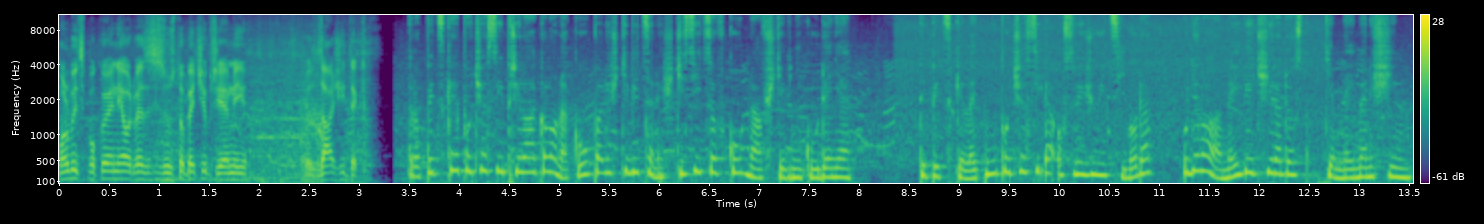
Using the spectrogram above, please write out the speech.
mohl být spokojený a odveze si z Ústopečí příjemný zážitek. Tropické počasí přilákalo na koupališti více než tisícovku návštěvníků denně. Typicky letní počasí a osvěžující voda udělala největší radost těm nejmenším.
